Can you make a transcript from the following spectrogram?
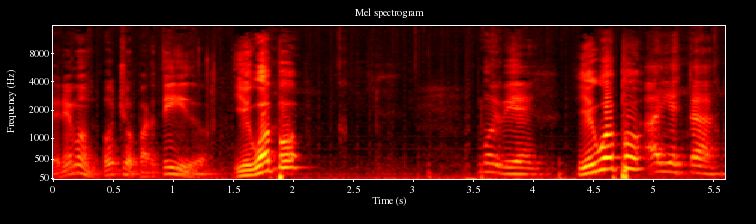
Tenemos ocho partidos. ¿Y el guapo? Muy bien. ¿Y el guapo? Ahí está.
